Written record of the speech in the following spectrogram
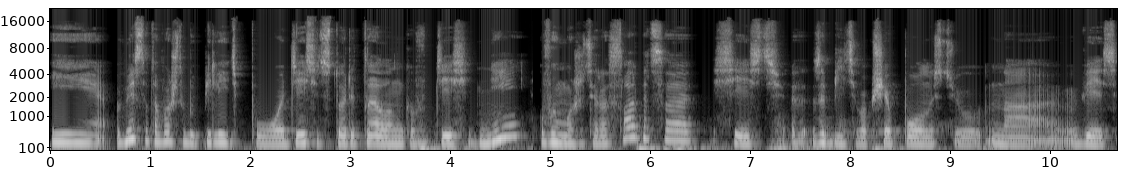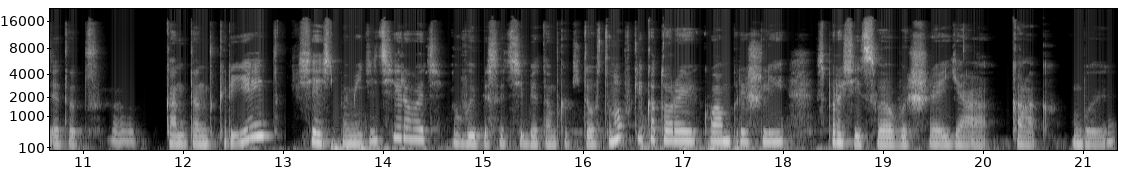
И вместо того, чтобы пилить по 10 сторителлингов в 10 дней, вы можете расслабиться, сесть, э, забить вообще полностью на весь этот э, контент create, сесть помедитировать, выписать себе там какие-то установки, которые к вам пришли, спросить свое высшее я, как бы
